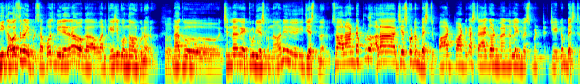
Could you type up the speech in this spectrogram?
మీకు అవసరం ఇప్పుడు సపోజ్ మీరు ఏదైనా ఒక వన్ కేజీ కొందాం అనుకున్నారు. నాకు చిన్నగా ఎక్రూడ్ చేసుకుందామని ఇది చేస్తున్నారు. సో అలాంటప్పుడు అలా చేసుకోవడం బెస్ట్. పార్ట్ పార్ట్గా స్టాగర్డ్ మేనర్లో ఇన్వెస్ట్మెంట్ చేయడం బెస్ట్.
